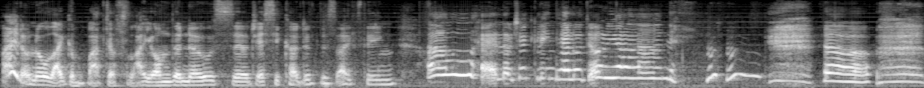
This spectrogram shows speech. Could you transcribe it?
I don't know, like a butterfly on the nose. Uh, Jessica did this, I think. Oh, hello, Jacqueline. Hello, Dorian. uh,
